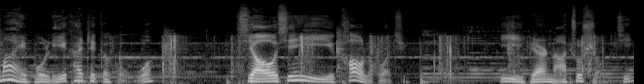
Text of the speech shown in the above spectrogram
迈步离开这个狗窝，小心翼翼靠了过去，一边拿出手机。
